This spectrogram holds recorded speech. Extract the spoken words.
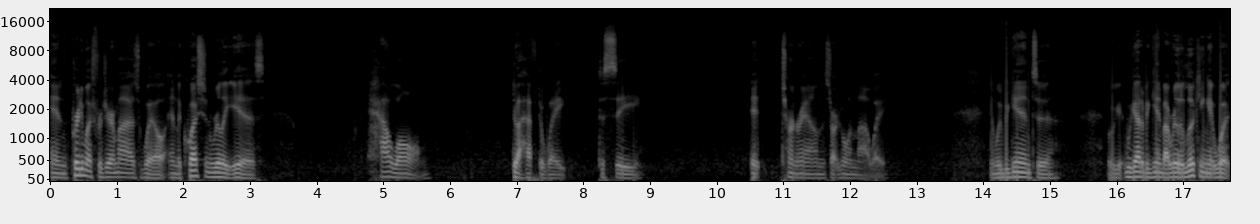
and pretty much for Jeremiah as well. And the question really is, how long do I have to wait to see it turn around and start going my way? And we begin to, we, we got to begin by really looking at what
